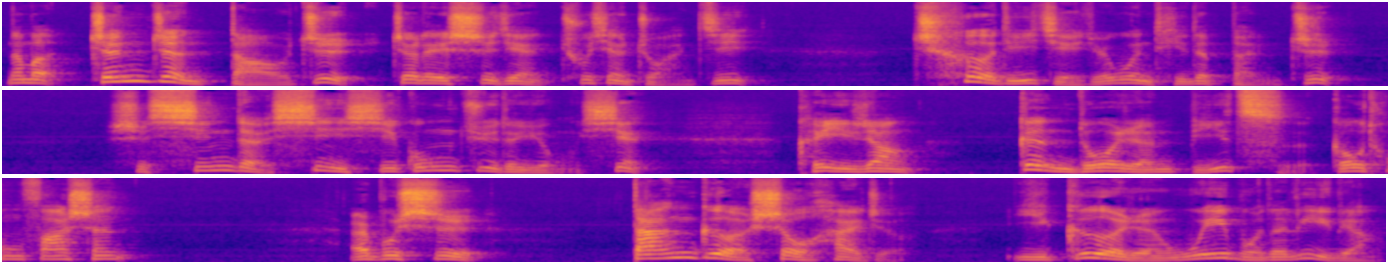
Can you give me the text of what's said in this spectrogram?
那么，真正导致这类事件出现转机？彻底解决问题的本质是新的信息工具的涌现，可以让更多人彼此沟通发声，而不是单个受害者以个人微薄的力量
